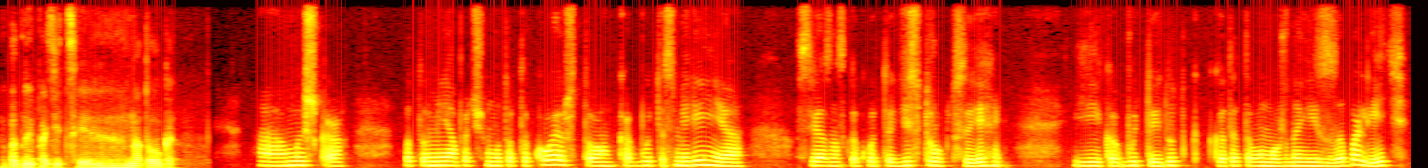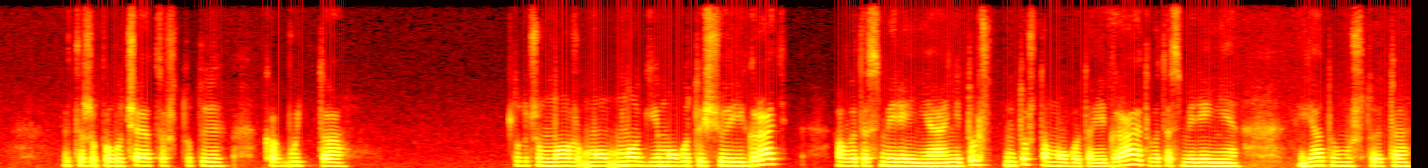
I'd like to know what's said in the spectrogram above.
в одной позиции надолго. А, мышка, вот у меня почему-то такое, что как будто смирение связано с какой-то деструкцией. И как будто идут, от этого можно и заболеть. Это же получается, что ты как будто... Тут же многие могут еще и играть в это смирение. Они то, не то, что могут, а играют в это смирение. Я думаю, что это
